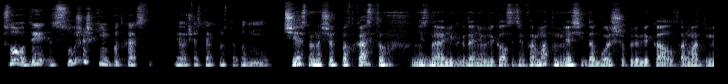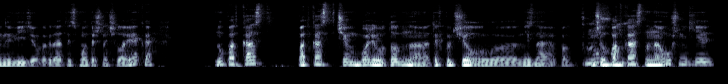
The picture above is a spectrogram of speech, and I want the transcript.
К слову, ты слушаешь какие-нибудь подкасты? Я вот сейчас так просто подумал. Честно, насчет подкастов, не знаю, никогда не увлекался этим форматом. Меня всегда больше привлекал формат именно видео, когда ты смотришь на человека. Ну, подкаст, подкаст чем более удобно. Ты включил, э, не знаю, по- включил фон. подкаст на наушники,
